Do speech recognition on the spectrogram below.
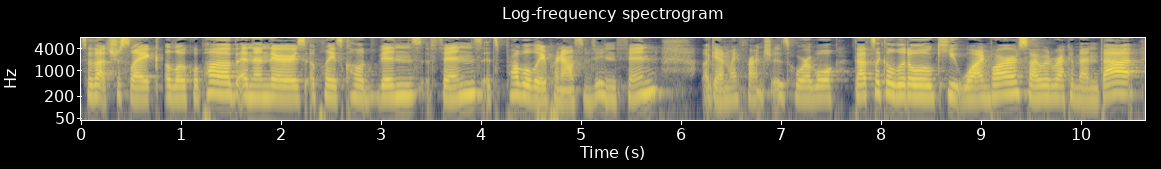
So that's just like a local pub. And then there's a place called Vin's Fins. It's probably pronounced Vin Fin. Again, my French is horrible. That's like a little cute wine bar. So I would recommend that.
